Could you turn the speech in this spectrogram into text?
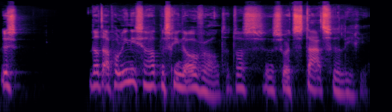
dus dat Apollinische had misschien de overhand. Het was een soort staatsreligie.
